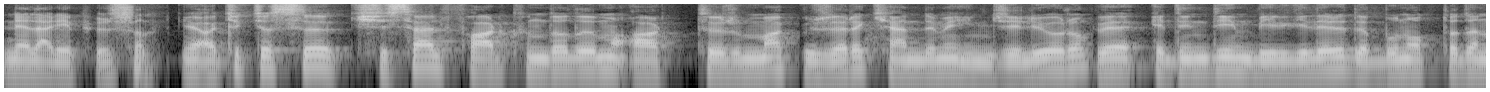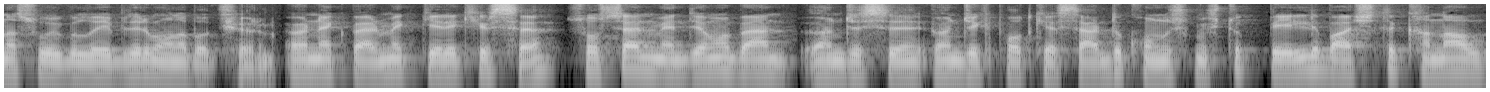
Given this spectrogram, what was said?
neler yapıyorsun? Ya açıkçası kişisel farkındalığımı arttırmak üzere kendimi inceliyorum ve edindiğim bilgileri de bu noktada nasıl uygulayabilirim ona bakıyorum. Örnek vermek gerekirse sosyal medyama ben öncesi önceki podcastlerde konuşmuştuk. Belli başlı kanal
